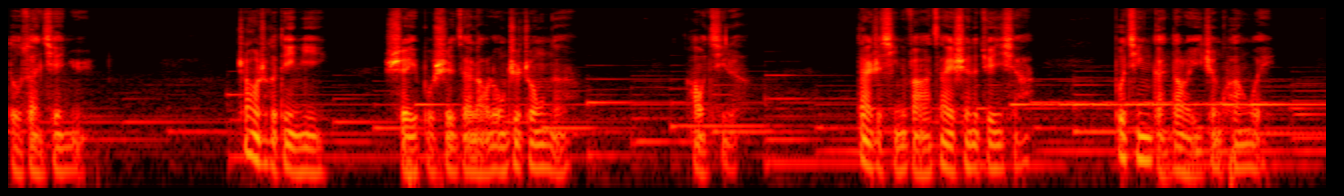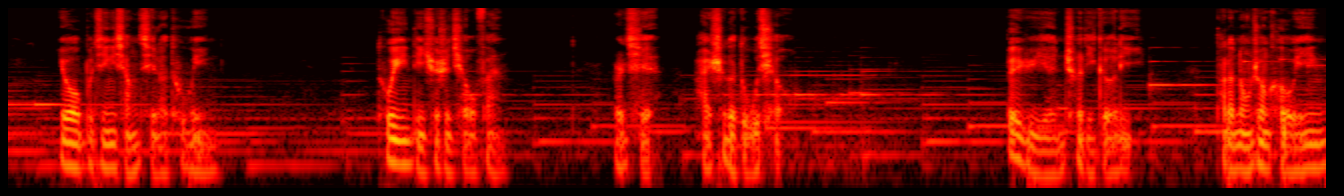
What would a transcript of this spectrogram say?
都算监狱。照这个定义。谁不是在牢笼之中呢？好极了，带着刑罚在身的军侠，不禁感到了一阵宽慰，又不禁想起了秃鹰。秃鹰的确是囚犯，而且还是个毒囚，被语言彻底隔离。他的浓重口音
